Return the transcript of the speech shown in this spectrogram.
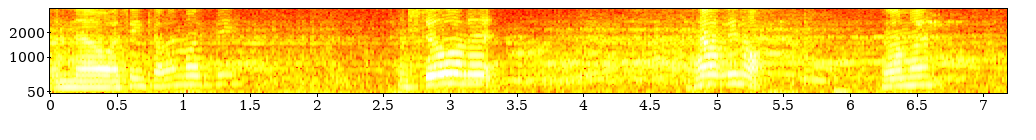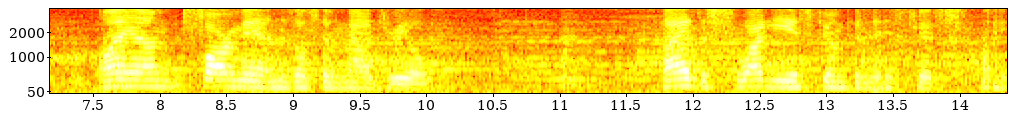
And now I think I might be. I'm still on it. Apparently not. Who am I? I am Faramir and there's also Madril. I have the swaggiest jump in the history of swag.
